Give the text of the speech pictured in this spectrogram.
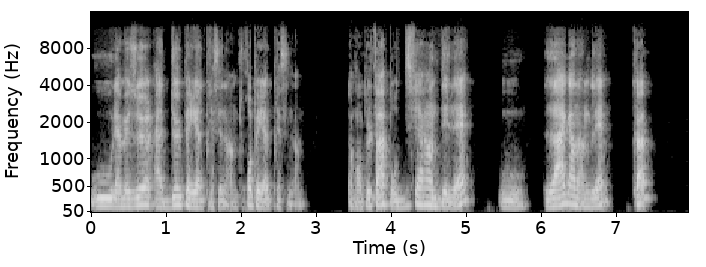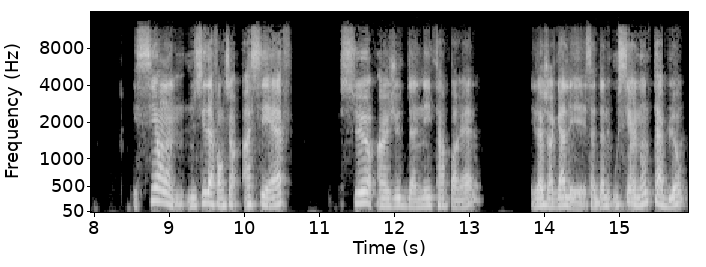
ou la mesure à deux périodes précédentes, trois périodes précédentes. Donc, on peut le faire pour différents délais, ou lag en anglais, K. Et si on utilise la fonction ACF sur un jeu de données temporel, et là, je regarde, ça donne aussi un autre tableau.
